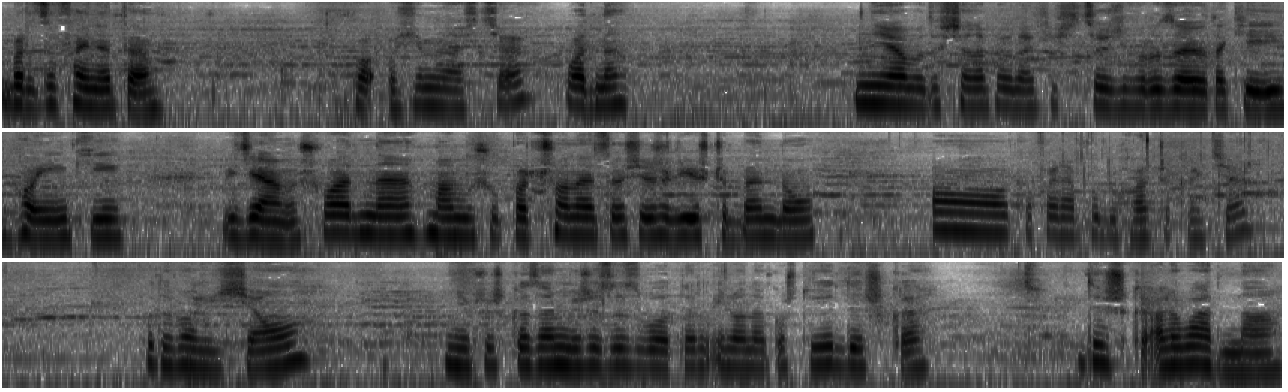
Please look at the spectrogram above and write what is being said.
Bardzo fajne te. Po 18. Ładne. Nie, bo to chciałam na pewno jakieś coś w rodzaju takiej choinki. Widziałam już ładne. Mam już upatrzone coś, jeżeli jeszcze będą. O, jaka fajna poducha, czekajcie. Podoba mi się. Nie przeszkadza mi, że ze złotem. Ile ona kosztuje? Dyszkę. Dyszkę, ale ładna.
